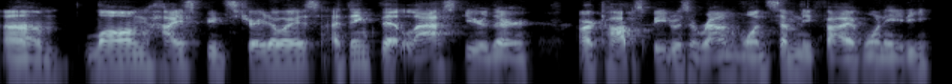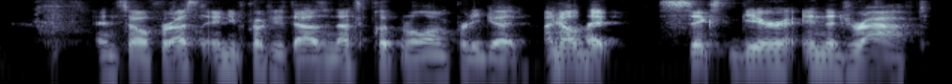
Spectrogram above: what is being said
um, long, high speed straightaways. I think that last year there, our top speed was around 175, 180. And so for us, the Indy Pro 2000, that's clipping along pretty good. I know that sixth gear in the draft,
